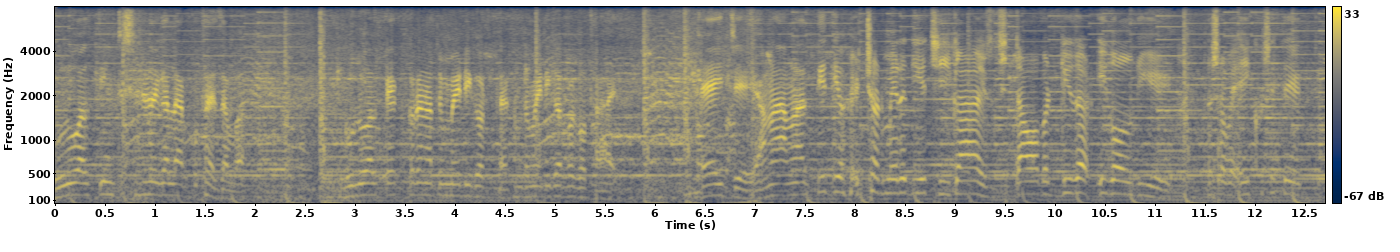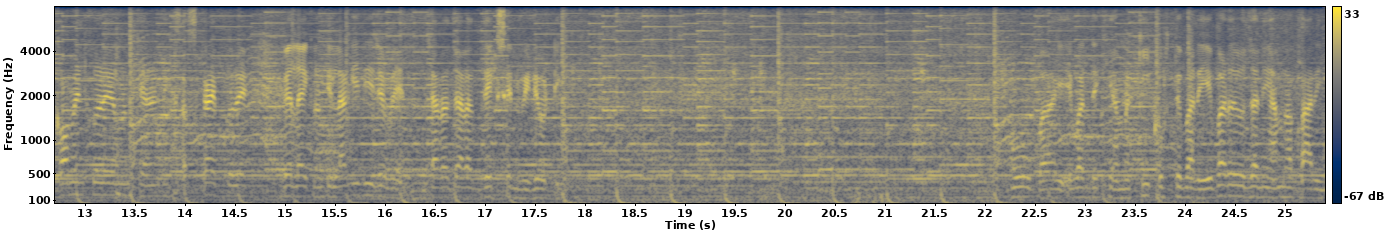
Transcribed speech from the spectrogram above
গুরুয়াল তিনটে শেষ হয়ে গেলে আর কোথায় যাবা? গুরুয়াল প্যাক করে না তো মেডি করতে এখন তো মেডি করবে কোথায়? এই যে, আমরা আমরা তৃতীয় হেডশট মেরে দিয়েছি গাইস তাও আবার ডিজার ইগল দিয়ে। তো সবাই এই খুশিতে কমেন্ট করে এবং চ্যানেলটি সাবস্ক্রাইব করে বেল আইকনটি লাগিয়ে দিয়ে যাবেন যারা যারা দেখছেন ভিডিওটি ও ভাই, এবার দেখি আমরা কি করতে পারি, এবারেও জানি আমরা পারি।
